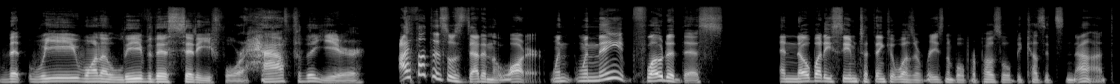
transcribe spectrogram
That we want to leave this city for half the year. I thought this was dead in the water. When when they floated this and nobody seemed to think it was a reasonable proposal because it's not.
